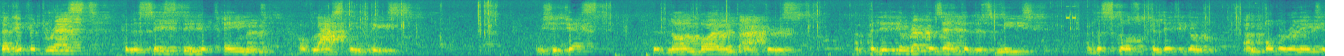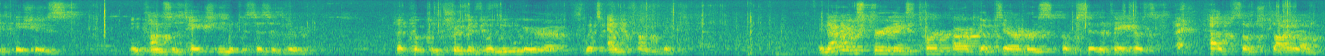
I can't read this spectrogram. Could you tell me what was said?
that, if addressed, can assist in the attainment of lasting peace. We suggest that non-violent actors and political representatives meet and discuss political and other related issues in consultation with the citizenry that could contribute to a new era without conflict. In our experience, third-party observers or facilitators help such dialogue.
